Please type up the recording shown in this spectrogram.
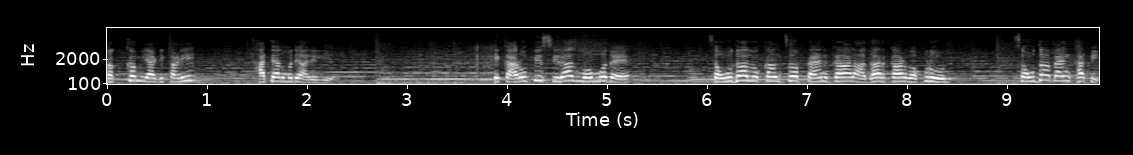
रक्कम या ठिकाणी खात्यांमध्ये आलेली आहे. एक आरोपी सिराज मोहम्मद आहे. चौदा लोकांचं पॅन कार्ड आधार कार्ड वापरून चौदा बँक खाती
